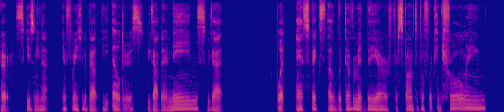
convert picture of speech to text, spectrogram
or excuse me, not information about the elders. We got their names, we got what aspects of the government they are responsible for controlling.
